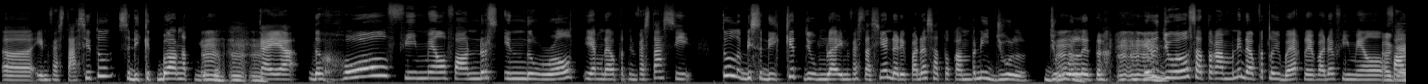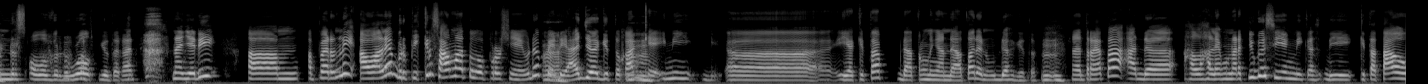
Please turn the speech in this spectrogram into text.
eh, investasi tuh sedikit banget gitu Hmm, hmm, hmm. kayak the whole female founders in the world yang dapat investasi tuh lebih sedikit jumlah investasinya daripada satu company Jul Jul Mm. itu Hmm, hmm, itu hmm. Jul satu company dapat lebih banyak daripada female Oke. founders all over the world gitu kan nah jadi um, apparently awalnya berpikir sama tuh approach-nya udah pede aja gitu kan Mm-mm. kayak ini eh, ya kita datang dengan data dan udah gitu Mm-mm. Nah ternyata ada hal-hal yang menarik juga sih yang dikas- di, kita Ya. tahu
